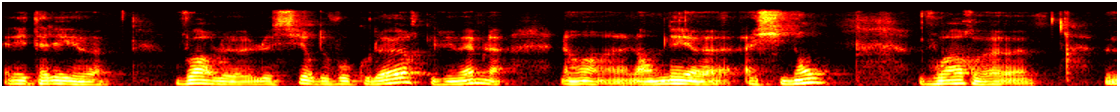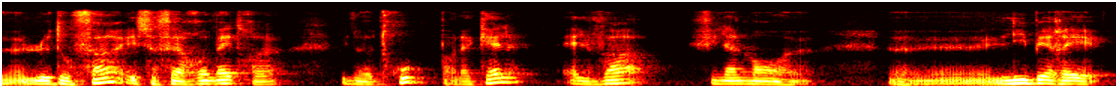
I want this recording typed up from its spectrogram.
elle est allée voir le, sire de Vaucouleurs, qui lui-même l'a emmené à Chinon, voir le dauphin et se faire remettre une troupe par laquelle elle va finalement libérer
